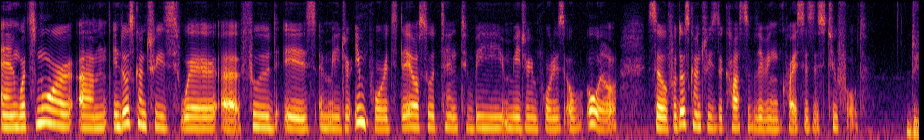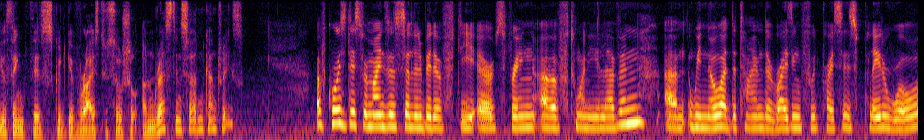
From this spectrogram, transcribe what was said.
And what's more, um, in those countries where uh, food is a major import, they also tend to be major importers of oil. So for those countries, the cost of living crisis is twofold. Do you think this could give rise to social unrest in certain countries? Of course, this reminds us a little bit of the Arab Spring of 2011. Um, we know at the time the rising food prices played a role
